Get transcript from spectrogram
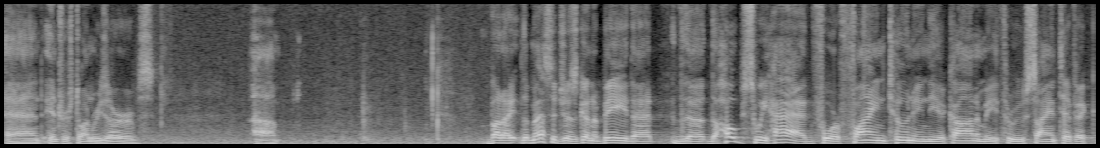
and interest on reserves. Um, but I, the message is going to be that the, the hopes we had for fine-tuning the economy through scientific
